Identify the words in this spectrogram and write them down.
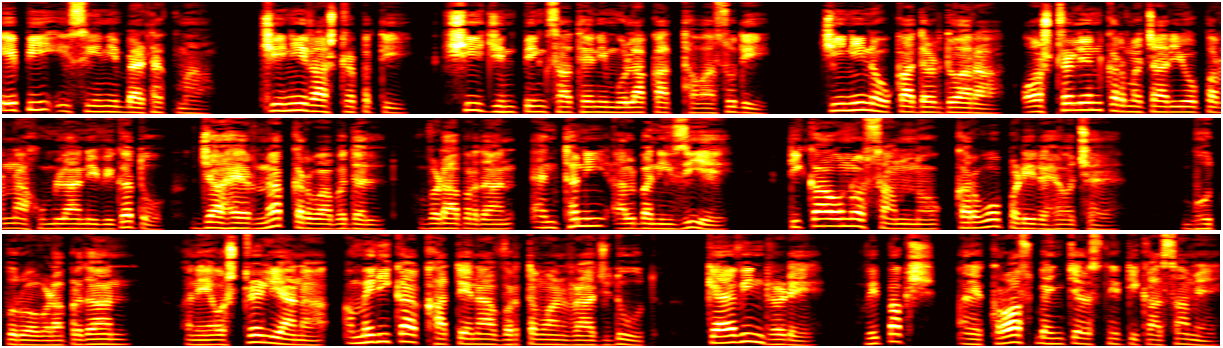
એપીઈસીની બેઠકમાં ચીની રાષ્ટ્રપતિ શી જિનપિંગ સાથેની મુલાકાત થવા સુધી ચીની નૌકાદળ દ્વારા ઓસ્ટ્રેલિયન કર્મચારીઓ પરના હુમલાની વિગતો જાહેર ન કરવા બદલ વડાપ્રધાન એન્થની અલ્બનીઝીએ ટીકાઓનો સામનો કરવો પડી રહ્યો છે. ભૂતપૂર્વ વડાપ્રધાન અને ઓસ્ટ્રેલિયાના અમેરિકા ખાતેના વર્તમાન રાજદૂત કેવિન રડે વિપક્ષ અને ક્રોસ બેન્ચર્સની ટીકા સામે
